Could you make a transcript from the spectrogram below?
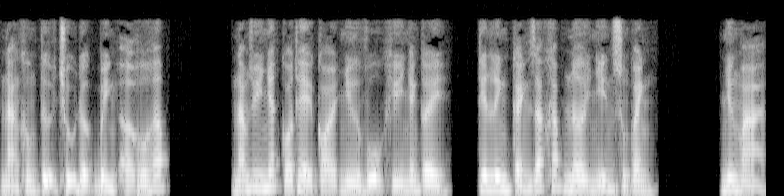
nàng không tự chủ được bình ở hô hấp. Nắm duy nhất có thể coi như vũ khí nhanh cây, tiên linh cảnh giác khắp nơi nhìn xung quanh. Nhưng mà,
